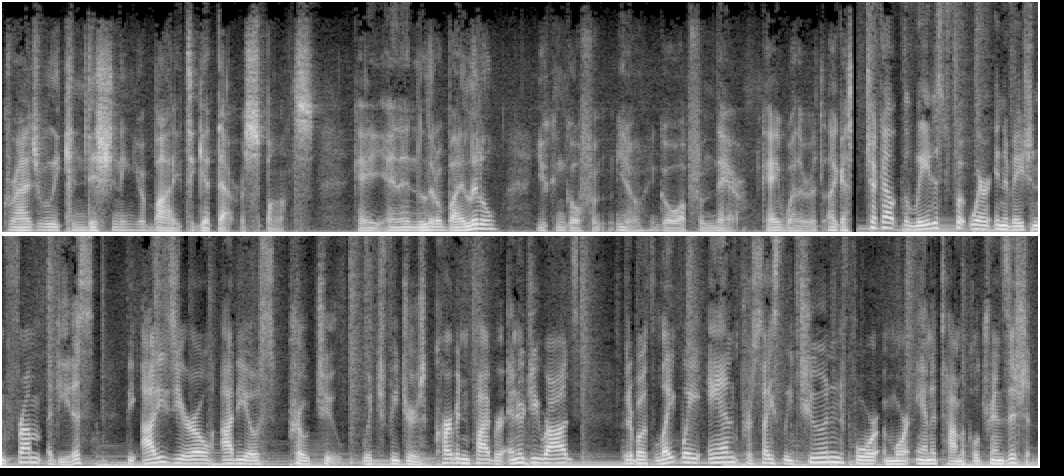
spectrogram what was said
gradually conditioning your body to get that response okay and then little by little you can go from you know go up from there. Okay, whether it's I guess check out the latest footwear innovation from Adidas, the Adizero Adios Pro 2, which features carbon fiber energy rods that are both lightweight and precisely tuned for a more anatomical transition.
